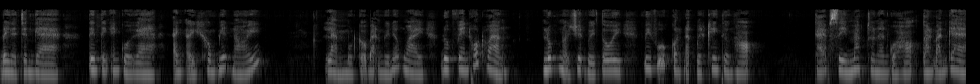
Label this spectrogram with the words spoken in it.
Đây là chân gà Tên tiếng Anh của gà, anh ấy không biết nói. Làm một cậu bạn người nước ngoài được phen hốt hoảng. Lúc nói chuyện với tôi, Vi Vũ còn đặc biệt khinh thường họ. KFC McDonald của họ toàn bán gà,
